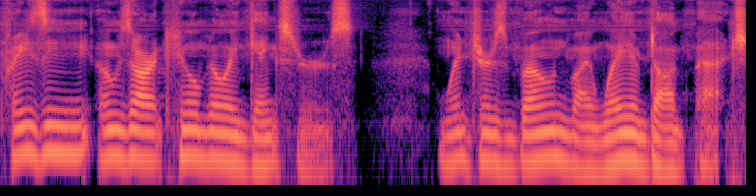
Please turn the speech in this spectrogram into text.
Crazy Ozark hillbilly gangsters. Winter's Bone by way of Dogpatch.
